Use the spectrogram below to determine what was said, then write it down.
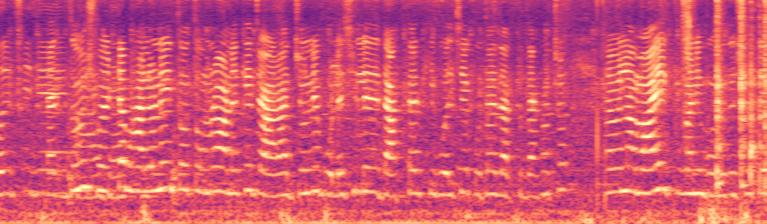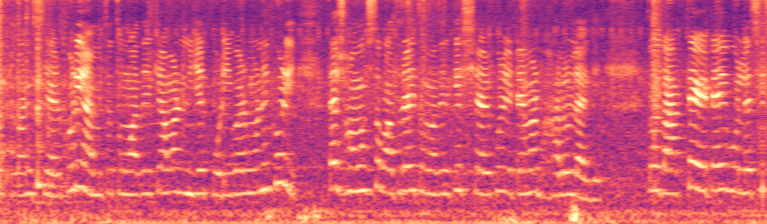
বলছে যে একদমই শরীরটা ভালো নেই তো তোমরা অনেকে জানার জন্য বলেছিলে যে ডাক্তার কি বলছে কোথায় ডাক্তার দেখাচ্ছ? আমি বললাম মা একটুখানি বন্ধুদের সাথে একটুখানি শেয়ার করি আমি তো তোমাদেরকে আমার নিজের পরিবার মনে করি তাই সমস্ত কথাটাই তোমাদেরকে শেয়ার করি এটাই আমার ভালো লাগে। তো ডাক্তার এটাই বলেছে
